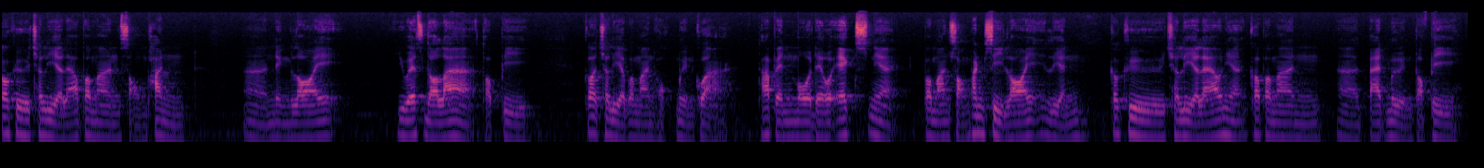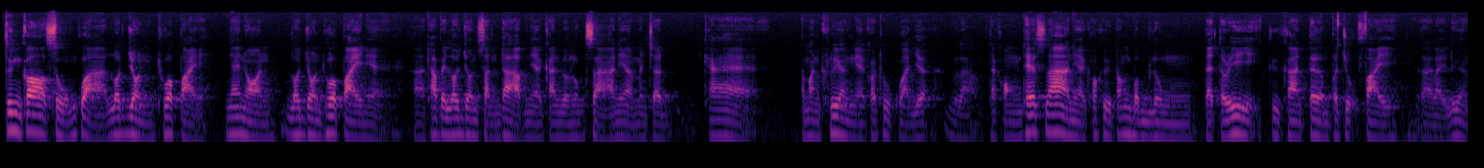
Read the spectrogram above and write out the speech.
ก็คือเฉลี่ยแล้วประมาณ 2,100 US ดอลลาร์ต่อปี ก็เฉลี่ยประมาณ 60,000 กว่า ถ้าเป็นโมเดล X เนี่ย ประมาณ 2,400 เหรียญ ก็คือเฉลี่ยแล้วเนี่ย ก็ประมาณ 80,000 ต่อปี ซึ่งก็สูงกว่ารถยนต์ทั่วไป แน่นอนรถยนต์ทั่วไปเนี่ย ถ้าเป็นรถยนต์สันดาปเนี่ย การบำรุงรักษาเนี่ย มันจะแค่ น้ำมันเครื่องเนี่ยก็ถูกกว่าเยอะอยู่แล้ว แต่ของเท s l a เนี่ยก็คือต้องบำรุงแบตเตอรี่ คือการเติมประจุไฟหลาย ๆ เรื่อง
